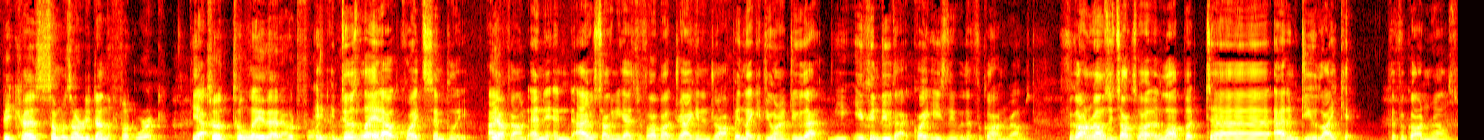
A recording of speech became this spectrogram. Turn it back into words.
because someone's already done the footwork. Yeah. To, to lay that out for It, you. it does lay it out quite simply. I Yep. found, and and I was talking to you guys before about dragging and dropping. Like if you want to do that, you, you can do that quite easily with the Forgotten Realms. Forgotten Realms, we talked about it a lot, but uh, Adam, do you like it? The Forgotten Realms.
